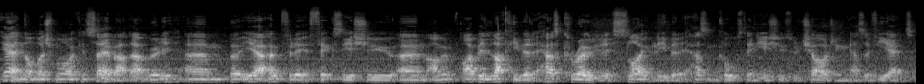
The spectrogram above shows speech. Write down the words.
yeah, not much more I can say about that really. Um, but yeah, hopefully it fixed the issue. Um, i have been lucky that it has corroded it slightly, but it hasn't caused any issues with charging as of yet.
